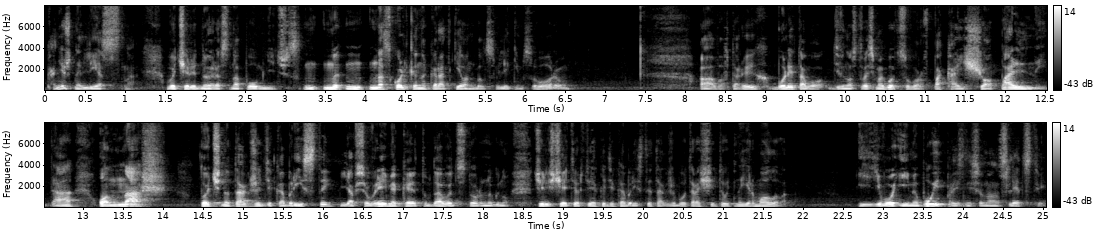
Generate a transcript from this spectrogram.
конечно, лестно в очередной раз напомнить, насколько на коротке он был с Великим Суворовым. А во-вторых, более того, 98 год Суворов пока еще опальный, да, он наш, Точно так же декабристы, я все время к этому, да, в эту сторону гну, через четверть века декабристы также будут рассчитывать на Ермолова. И его имя будет произнесено на следствии,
